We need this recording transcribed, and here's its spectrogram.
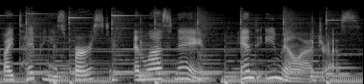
by typing his first and last name and email address.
